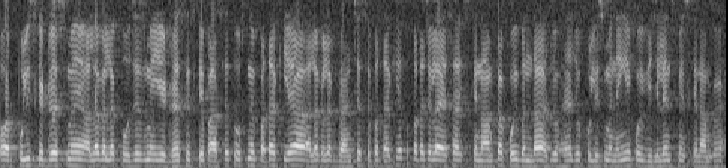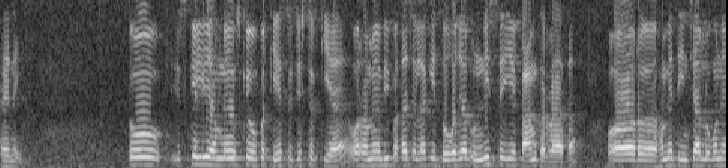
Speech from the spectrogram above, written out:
और पुलिस के ड्रेस में अलग अलग पोजेज में ये ड्रेस इसके पास है तो उसने पता किया अलग अलग ब्रांचेस से पता किया तो पता चला ऐसा इसके नाम का कोई बंदा जो है, जो पुलिस में नहीं है, कोई विजिलेंस में इसके नाम का है नहीं। तो इसके लिए हमने उसके ऊपर केस रजिस्टर किया है और हमें अभी पता चला कि 2019 से ये काम कर रहा था और हमें तीन चार लोगों ने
